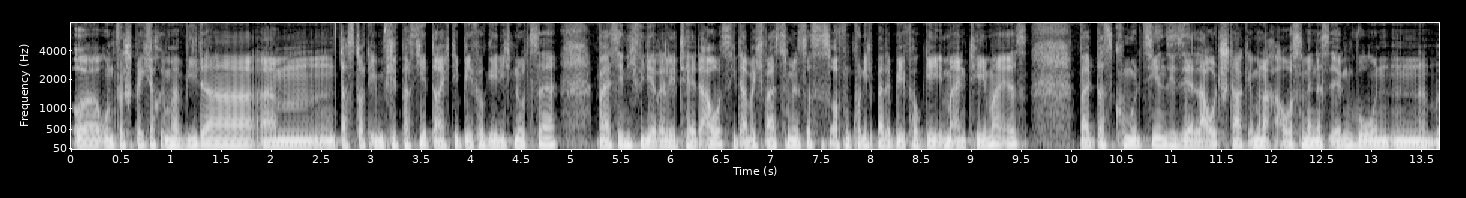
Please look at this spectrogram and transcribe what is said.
äh, und verspricht auch immer wieder, ähm, dass dort eben viel passiert, da ich die BVG nicht nutze. Weiß ich nicht, wie die Realität aussieht, aber ich weiß zumindest, dass es offenkundig bei der BVG immer ein Thema ist, weil das kommunizieren sie sehr lautstark immer nach außen, wenn es irgendwo einen,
